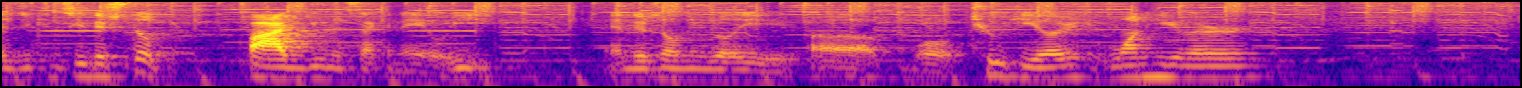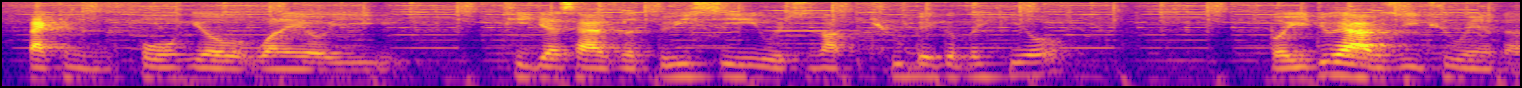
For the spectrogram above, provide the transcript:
As you can see, there's still five units that can AoE. And there's only really, uh, well, two healers. One healer that can full heal one AoE. TGS has the 3C, which is not too big of a heal. But you do have Z2 and uh,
